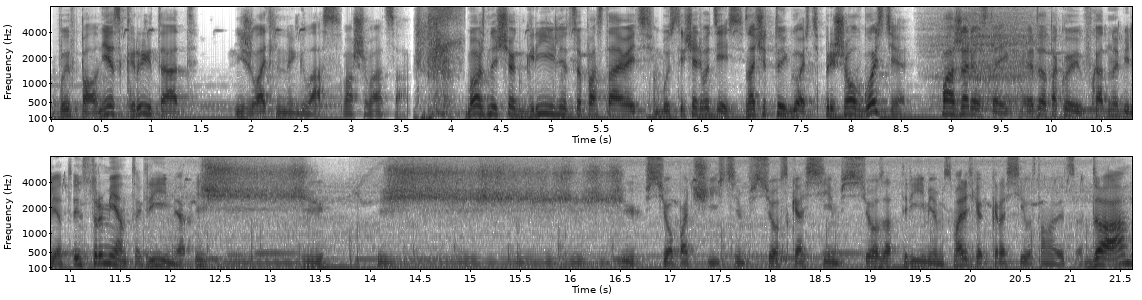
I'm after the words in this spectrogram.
вы вполне скрыты от нежелательных глаз вашего отца. Можно еще грильницу поставить. Он будет встречать вот здесь. Значит, ты гость. Пришел в гости, пожарил стейк. Это такой входной билет. Инструменты. Гример. Жжж. Их. Все почистим, все скосим, все затримим. Смотрите, как красиво становится. Да,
